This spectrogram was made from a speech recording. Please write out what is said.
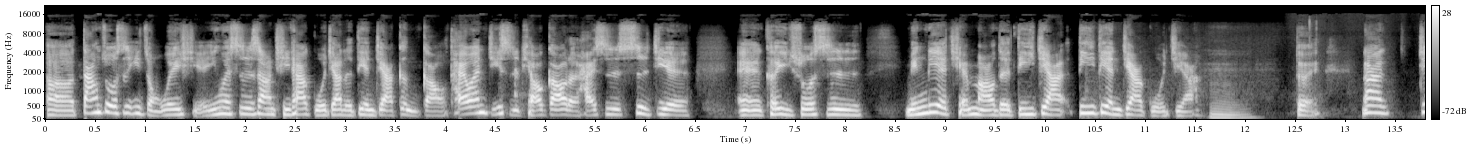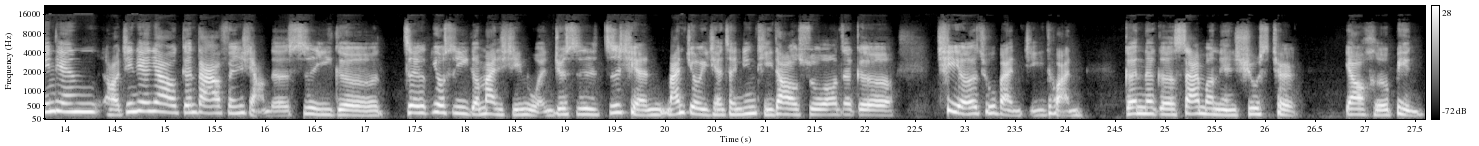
呃，当做是一种威胁，因为事实上，其他国家的电价更高。台湾即使调高了，还是世界，呃，可以说是名列前茅的低价、低电价国家。嗯，对。那今天啊，今天要跟大家分享的是一个，这又是一个慢新闻，就是之前蛮久以前曾经提到说，这个企鹅出版集团跟那个 Simon and Schuster 要合并。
